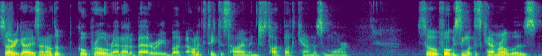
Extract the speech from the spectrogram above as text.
Sorry guys, I know the GoPro ran out of battery, but I wanted to take this time and just talk about the camera some more. So focusing with this camera was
